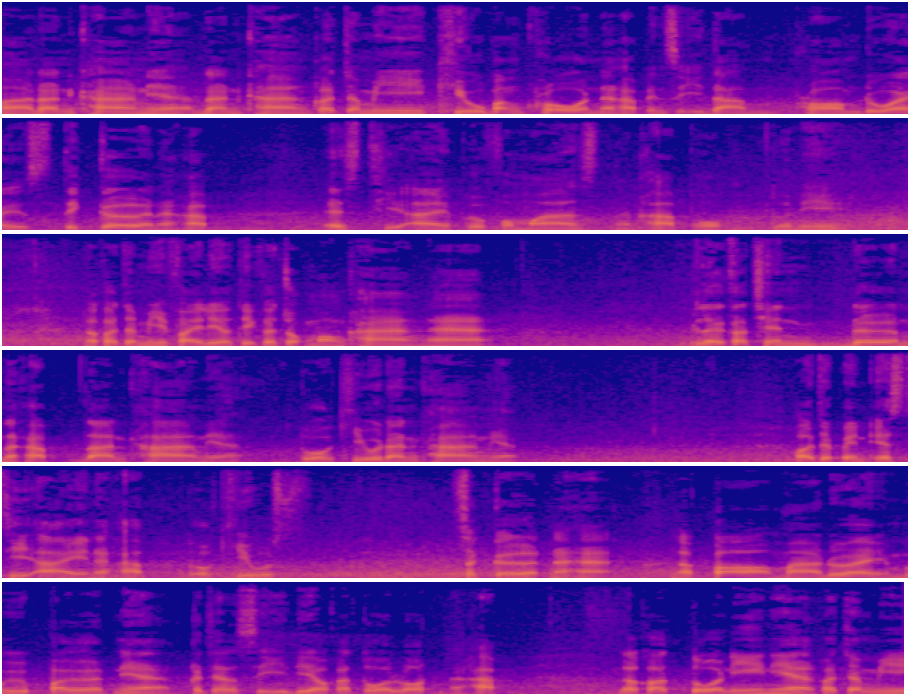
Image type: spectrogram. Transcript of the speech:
มาด้านข้างเนี่ยด้านข้างก็จะมีคิ้วบังโครนนะครับ เป็นสีดำพร้อมด้วยสติกเกอร์นะครับ STI Performance นะครับผมตัวนี้ แล้วก็จะมีไฟเลี้ยวที่กระจกมองข้างนะฮะแล้วก็เช่นเดิมนะครับด้านข้างเนี่ยตัวคิ้วด้านข้างเนี่ยก็จะเป็น STI นะครับตัวคิ้วสเกิร์ตนะฮะแล้วก็มาด้วยมือเปิดเนี่ยก็จะสีเดียวกับตัวรถนะครับ แล้วก็ตัวนี้เนี่ยก็จะมี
